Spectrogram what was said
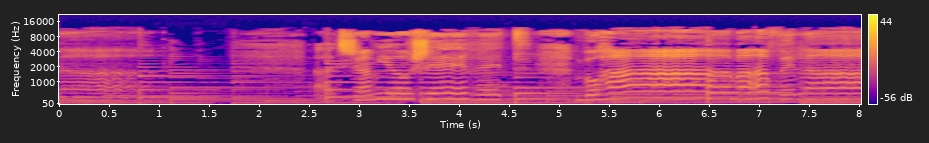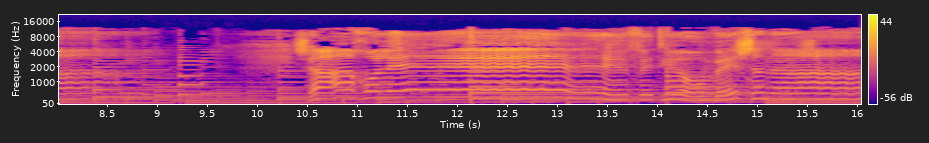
לה. את שם יושבת, בוהה באפלה. שעה חולפת יום ושנה,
